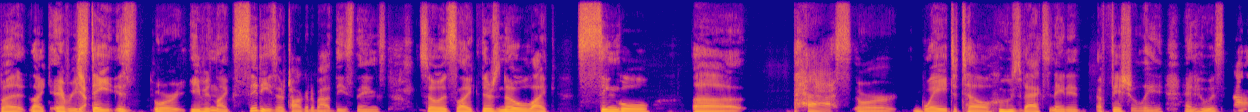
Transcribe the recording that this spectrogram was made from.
but like every Yeah. state is or even like cities are talking about these things. So it's like there's no like single uh, pass or way to tell who's vaccinated officially and who is not.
